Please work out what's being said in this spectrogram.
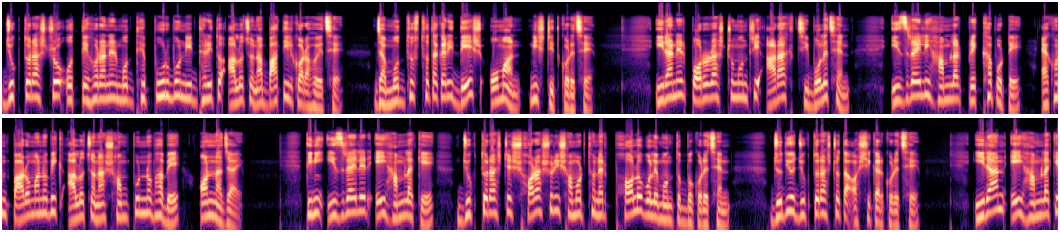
যুক্তরাষ্ট্র ও তেহরানের মধ্যে পূর্ব নির্ধারিত আলোচনা বাতিল করা হয়েছে, যা মধ্যস্থতাকারী দেশ ওমান নিশ্চিত করেছে। ইরানের পররাষ্ট্রমন্ত্রী আরাকচি বলেছেন, ইসরায়েলি হামলার প্রেক্ষাপটে এখন পারমাণবিক আলোচনা সম্পূর্ণভাবে অন্না যায়। তিনি ইসরায়েলের এই হামলাকে যুক্তরাষ্ট্রের সরাসরি সমর্থনের ফলও বলে মন্তব্য করেছেন, যদিও যুক্তরাষ্ট্র তা অস্বীকার করেছে। ইরান এই হামলাকে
